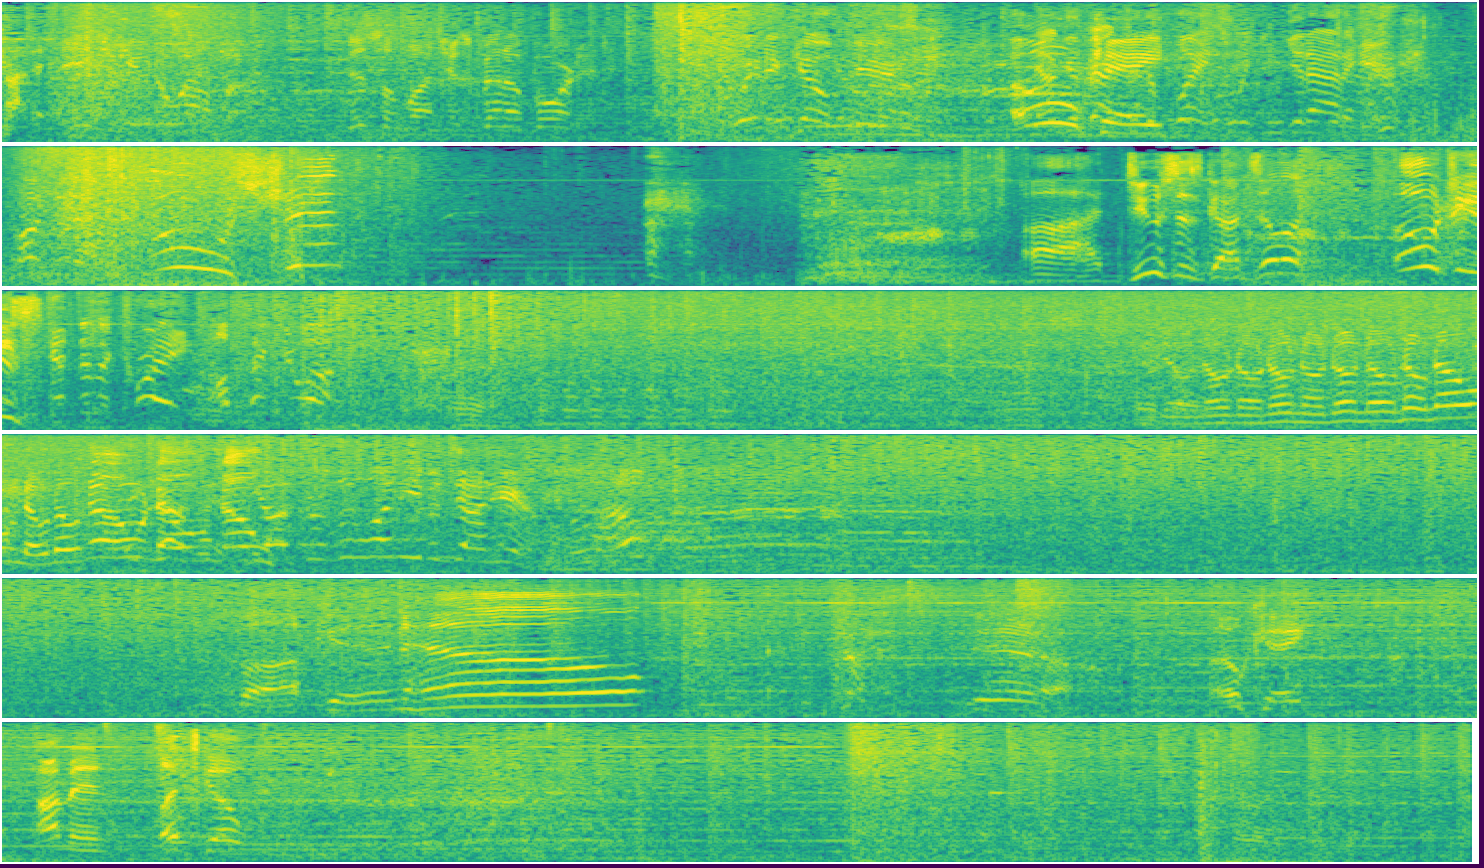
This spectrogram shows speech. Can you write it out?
Got it. HQ to Alpha. Missile launch has been aborted. Way to go, Piers. Now get back to Okay. the plane so we can get out of here. Oh shit! Ah, deuces, Godzilla. Oh jeez. Get to the crate. I'll pick you up. No, no, no, no, no, no, no, no, no, no, no, no, no, The no. odds are a little uneven down here. A little help? Fucking hell. Yeah. Okay. I'm in. Let's go.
